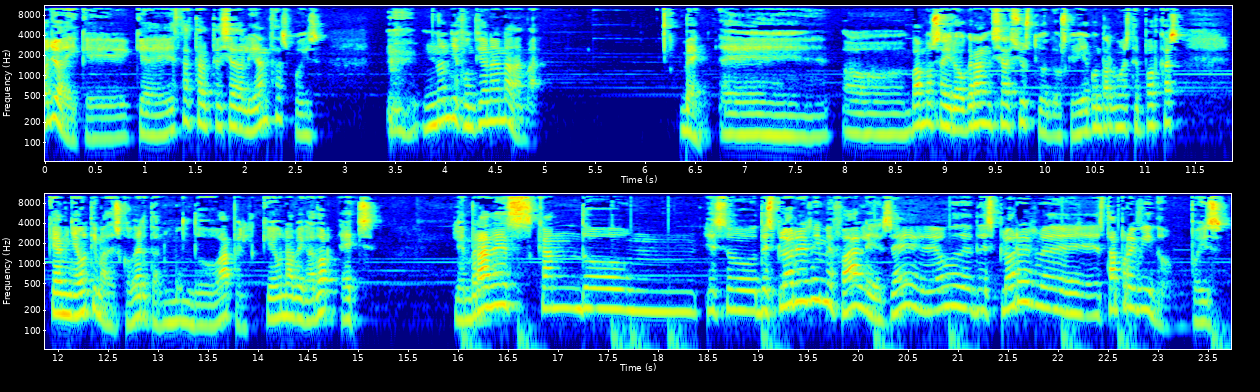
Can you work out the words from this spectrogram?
ollo aí, que, que esta estrategia de alianzas pois non lle funciona nada mal. Ben, eh, oh, vamos a ir ao gran xa xusto dos os quería contar con este podcast que é a miña última descoberta no mundo Apple, que é o navegador Edge. Lembrades cando mm, eso de Explorer ni me fales, eh? O de, de Explorer eh, está prohibido. Pois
